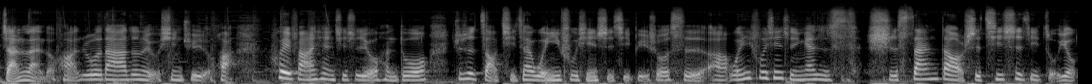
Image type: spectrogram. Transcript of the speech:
展览的话，如果大家真的有兴趣的话，会发现其实有很多就是早期在文艺复兴时期，比如说是啊，文艺复兴时应该是十三到十七世纪左右，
